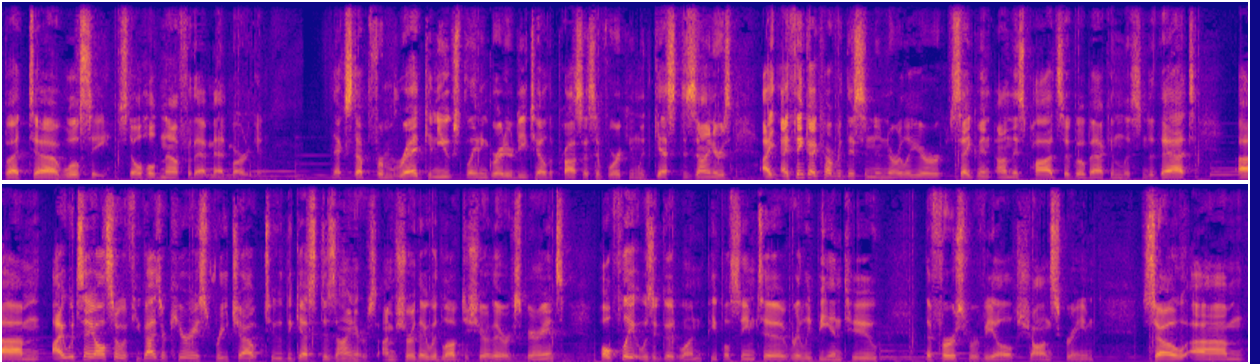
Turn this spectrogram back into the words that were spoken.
but uh, we'll see. Still holding out for that Madmartigan. Next up from Red, can you explain in greater detail the process of working with guest designers? I, I think I covered this in an earlier segment on this pod, so go back and listen to that. Um, I would say also, if you guys are curious, reach out to the guest designers. I'm sure they would love to share their experience. Hopefully, it was a good one. People seem to really be into the first reveal. Sean screamed. So, um,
